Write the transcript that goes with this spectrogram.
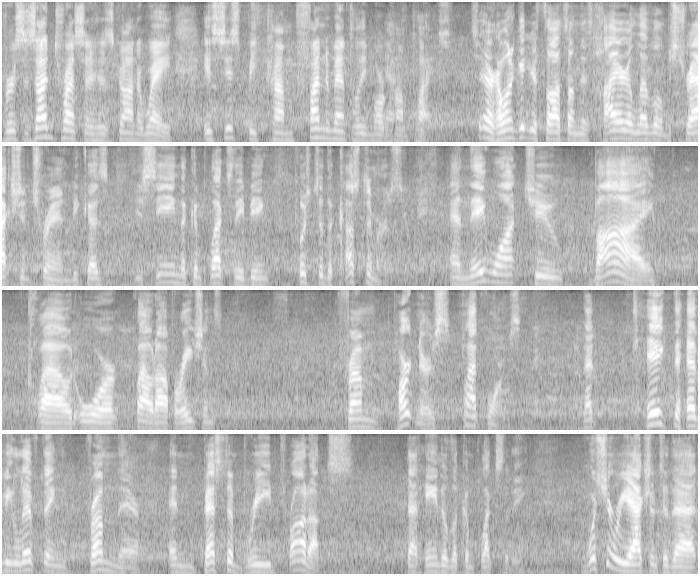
versus untrusted has gone away, it's just become fundamentally more yeah. complex. So Eric, I want to get your thoughts on this higher level abstraction trend because you're seeing the complexity being pushed to the customers and they want to buy cloud or cloud operations from partners, platforms, that take the heavy lifting from there and best of breed products that handle the complexity. What's your reaction to that,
